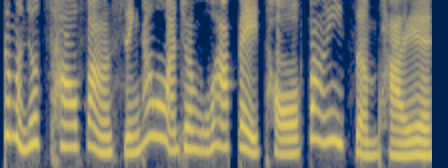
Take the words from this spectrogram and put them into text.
根本就超放心，他们完全不怕被偷，放一整排耶。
